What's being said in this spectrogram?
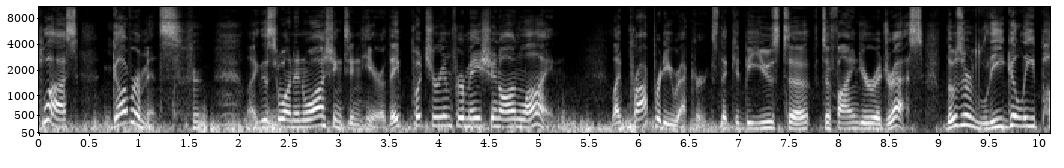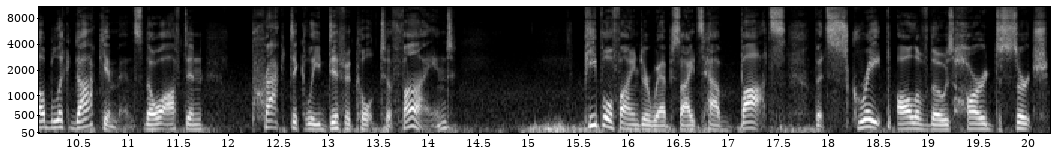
Plus, governments, like this one in Washington here, they put your information online, like property records that could be used to, to find your address. Those are legally public documents, though often practically difficult to find. People Finder websites have bots that scrape all of those hard to search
